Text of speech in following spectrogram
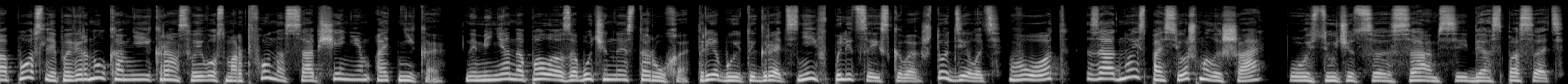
А после повернул ко мне экран своего смартфона с сообщением от Ника. На меня напала озабоченная старуха. Требует играть с ней в полицейского. Что делать? Вот, заодно и спасешь малыша. Пусть учится сам себя спасать.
